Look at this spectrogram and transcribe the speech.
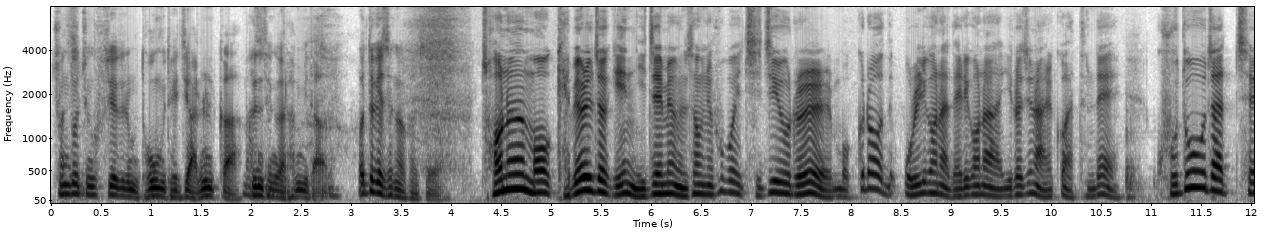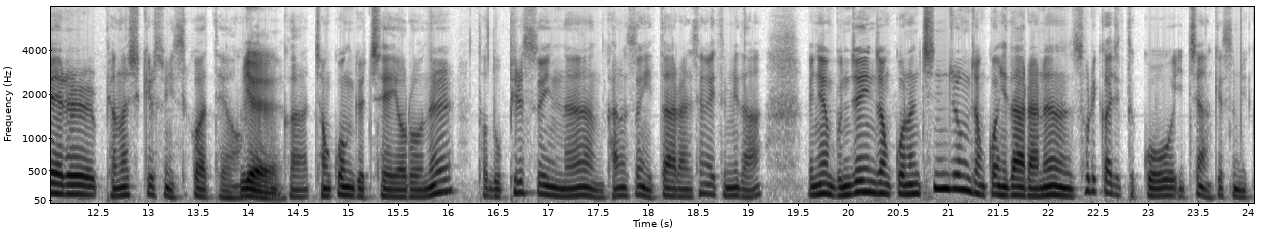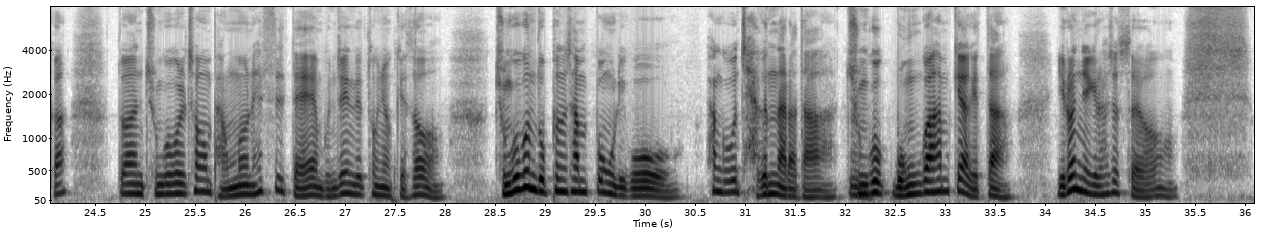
중도층 흡수에도 좀 도움이 되지 않을까 그런 맞습니다. 생각을 합니다. 어떻게 생각하세요? 저는 뭐 개별적인 이재명, 윤석열 후보의 지지율을 뭐 끌어올리거나 내리거나 이러지는 않을 것 같은데 구도 자체를 변화시킬 수 있을 것 같아요. 예. 그러니까 정권 교체 여론을 더 높일 수 있는 가능성이 있다라는 생각이 듭니다. 왜냐하면 문재인 정권은 친중 정권이다라는 소리까지 듣고 있지 않겠습니까? 또한 중국을 처음 방문했을 때 문재인 대통령께서 중국은 높은 산봉우리고 한국은 작은 나라다. 중국 몸과 함께하겠다. 이런 얘기를 하셨어요.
